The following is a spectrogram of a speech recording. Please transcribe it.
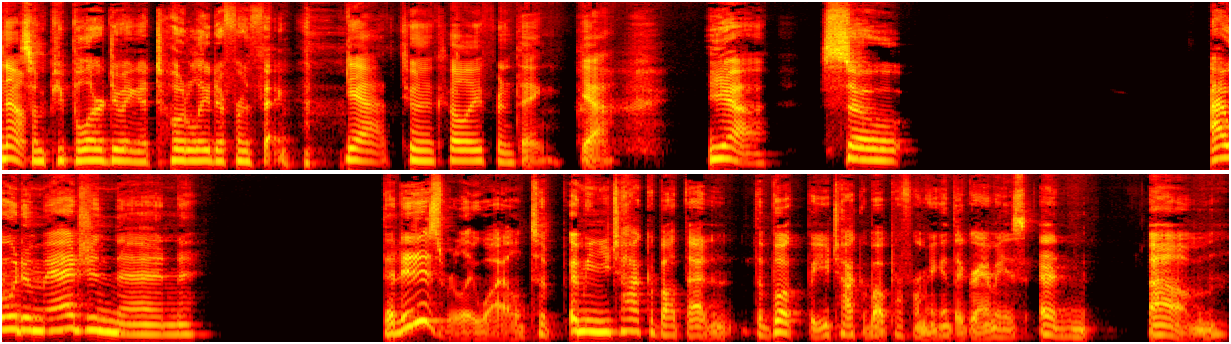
No. Some people are doing a totally different thing. yeah. Doing a totally different thing. Yeah. yeah. So I would imagine then that it is really wild to I mean you talk about that in the book, but you talk about performing at the Grammys and um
